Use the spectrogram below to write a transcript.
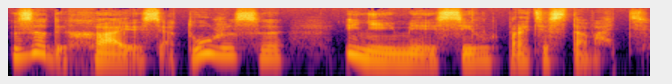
задыхаясь от ужаса и не имея сил протестовать.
